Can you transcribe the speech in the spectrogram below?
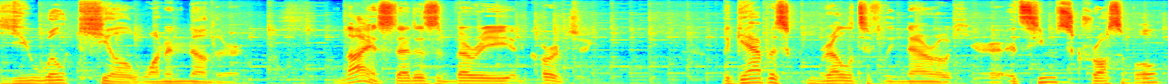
you will kill one another. Nice, that is very encouraging. The gap is relatively narrow here. It seems crossable,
